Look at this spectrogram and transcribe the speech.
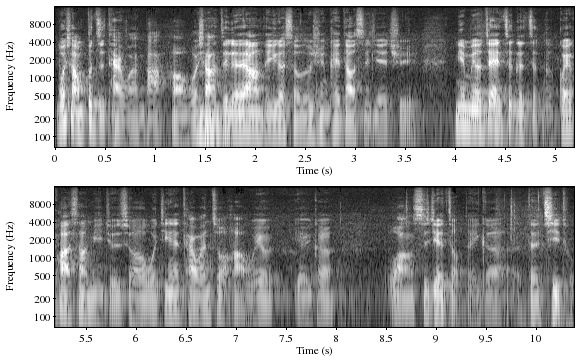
我想不止台湾吧？哦，我想这个样的一个手术群可以到世界去。你有没有在这个整个规划上面，就是说我今天台湾做好，我有有一个。往世界走的一个的企图，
